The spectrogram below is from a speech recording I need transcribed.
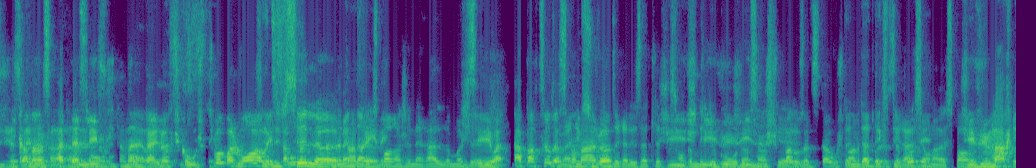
Il commence à appeler, justement. là, tu coaches. Tu ne vas pas le voir. C'est difficile, même dans le sport en général. Moi, à partir de ce moment-là, dire à des athlètes qui sont comme des yogos, dans le sens que tu as une date d'expiration dans le sport. J'ai vu Marc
